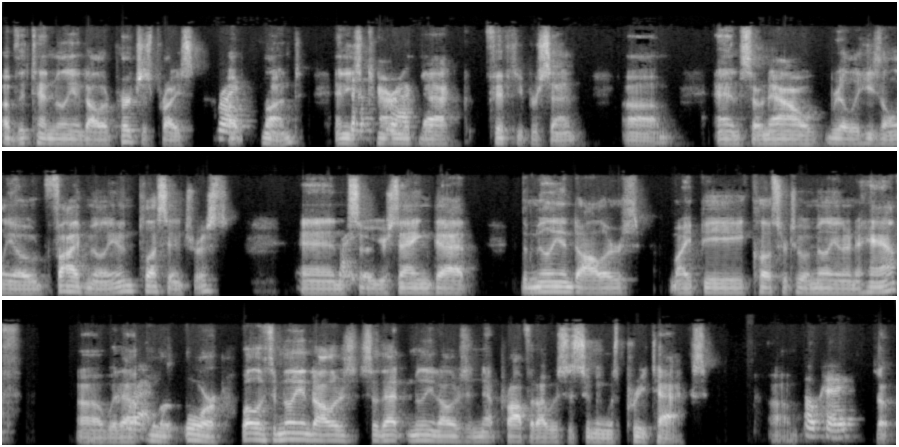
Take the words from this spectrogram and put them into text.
of the ten million dollar purchase price right. up front, and he's that's carrying correct. back fifty percent. Um, and so now, really, he's only owed five million plus interest. And right. so you're saying that the million dollars might be closer to a million and a half uh, without or, or, well if it's a million dollars so that million dollars in net profit i was assuming was pre-tax um, okay so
